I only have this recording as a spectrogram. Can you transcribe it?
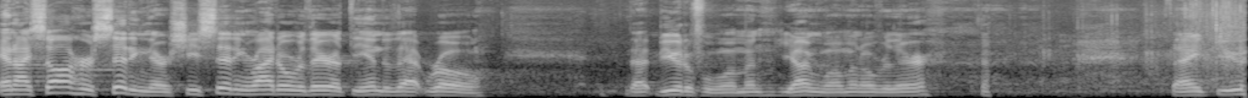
And I saw her sitting there. She's sitting right over there at the end of that row. That beautiful woman, young woman over there. Thank you.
